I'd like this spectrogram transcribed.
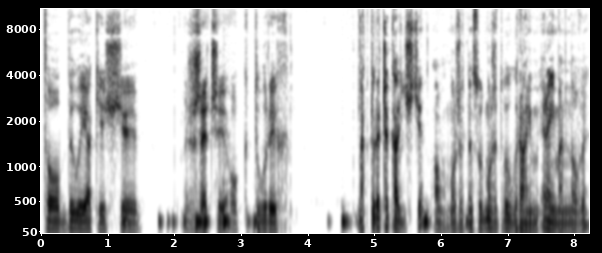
to były jakieś e, rzeczy, o których na które czekaliście? O, może w ten sposób, może to był Rayman nowy?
